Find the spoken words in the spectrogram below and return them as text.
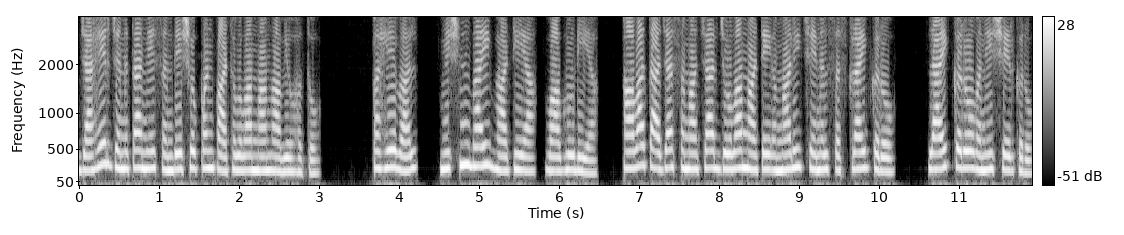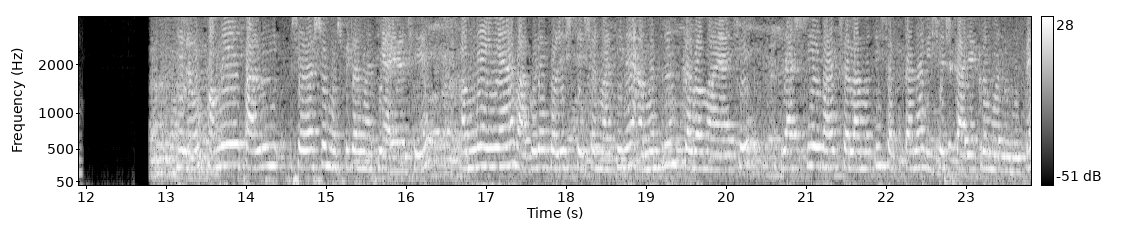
જાહેર જનતાને સંદેશો પણ પાઠવવામાં આવ્યો હતો. અહેવાલ, વિષ્ણુભાઈ ભાટિયા, વાઘોડિયા. આવા તાજા સમાચાર જોવા માટે અમારી ચેનલ સબસ્ક્રાઇબ કરો, લાઇક કરો અને શેર કરો. હેલો, અમે પારુલ સેવાશ્રમ હોસ્પિટલમાંથી આવ્યા છીએ. અમને અહીંયા વાઘોડિયા પોલીસ સ્ટેશનમાંથી ને આમંત્રણ કરવામાં આવ્યા છે રાષ્ટ્રીય માર્ગ સલામતી સપ્તાહના વિશેષ કાર્યક્રમ અનુરૂપે.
